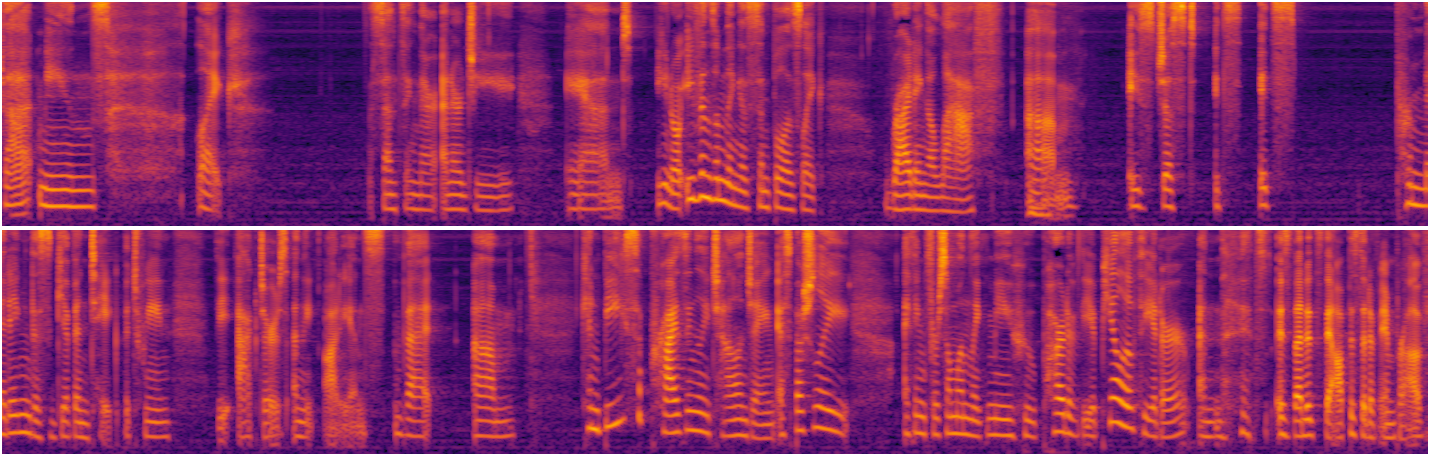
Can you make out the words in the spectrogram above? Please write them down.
that means like sensing their energy and, you know, even something as simple as like riding a laugh um, is just, it's, it's permitting this give and take between the actors and the audience that um, can be surprisingly challenging, especially I think for someone like me who part of the appeal of theater and it's is that it's the opposite of improv.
